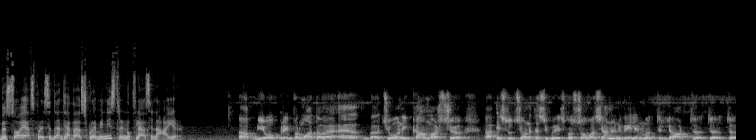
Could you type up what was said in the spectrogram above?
besoj as presidentja dhe as kryeministri nuk flasin në ajër. Jo, prej informatave që unë i kam është që institucionet e sigurisë së Kosovës janë në nivelin më të lartë të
